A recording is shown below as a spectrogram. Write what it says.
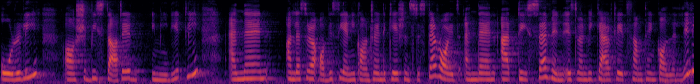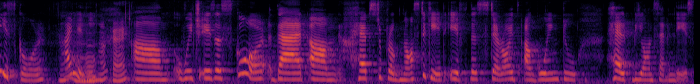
orally uh, should be started immediately. And then, unless there are obviously any contraindications to steroids, and then at day seven is when we calculate something called the Lilly score. Hi, Lily. Mm, Okay. Um, which is a score that um, helps to prognosticate if the steroids are going to help beyond seven days,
